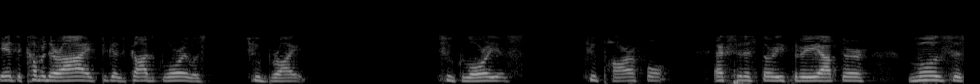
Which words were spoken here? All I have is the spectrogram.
they had to cover their eyes because God's glory was too bright, too glorious, too powerful. Exodus 33, after Moses'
